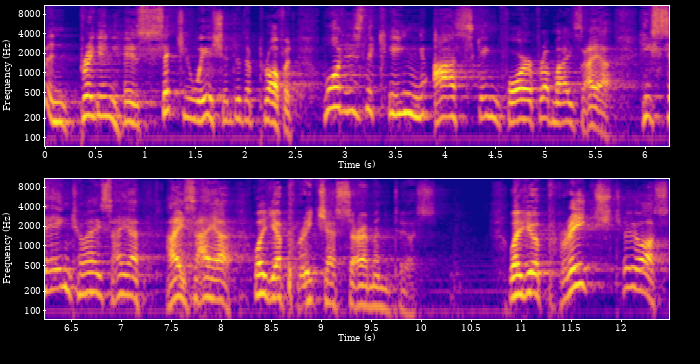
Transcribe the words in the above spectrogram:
in bringing his situation to the prophet. What is the king asking for from Isaiah? He's saying to Isaiah, Isaiah, will you preach a sermon to us? Will you preach to us?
